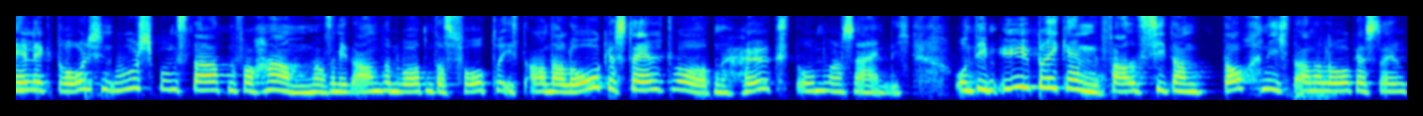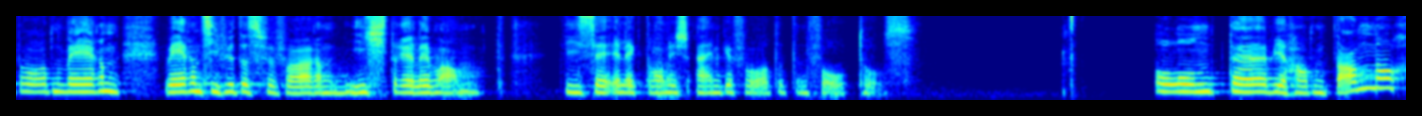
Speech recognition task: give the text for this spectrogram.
elektronischen Ursprungsdaten vorhanden. Also mit anderen Worten, das Foto ist analog erstellt worden, höchst unwahrscheinlich. Und im Übrigen, falls sie dann doch nicht analog erstellt worden wären, wären sie für das Verfahren nicht relevant, diese elektronisch eingeforderten Fotos. Und äh, wir haben dann noch,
